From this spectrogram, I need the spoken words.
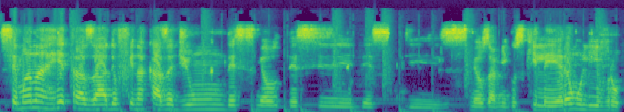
semana retrasada, eu fui na casa de um desses, meu, desse, desses meus amigos que leram o livro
